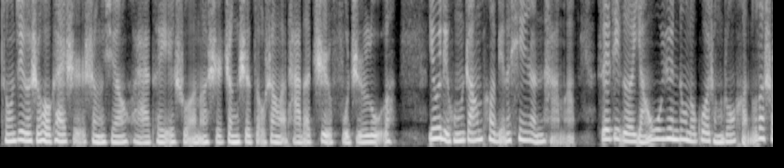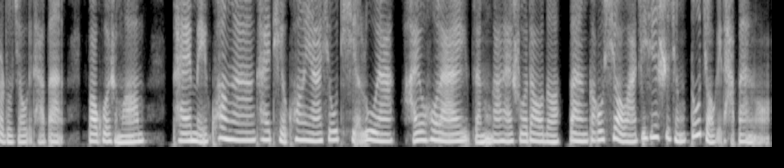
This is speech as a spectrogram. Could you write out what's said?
从这个时候开始，盛宣怀可以说呢是正式走上了他的致富之路了。因为李鸿章特别的信任他嘛，所以这个洋务运动的过程中，很多的事儿都交给他办，包括什么开煤矿啊、开铁矿呀、修铁路呀，还有后来咱们刚才说到的办高校啊，这些事情都交给他办了。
